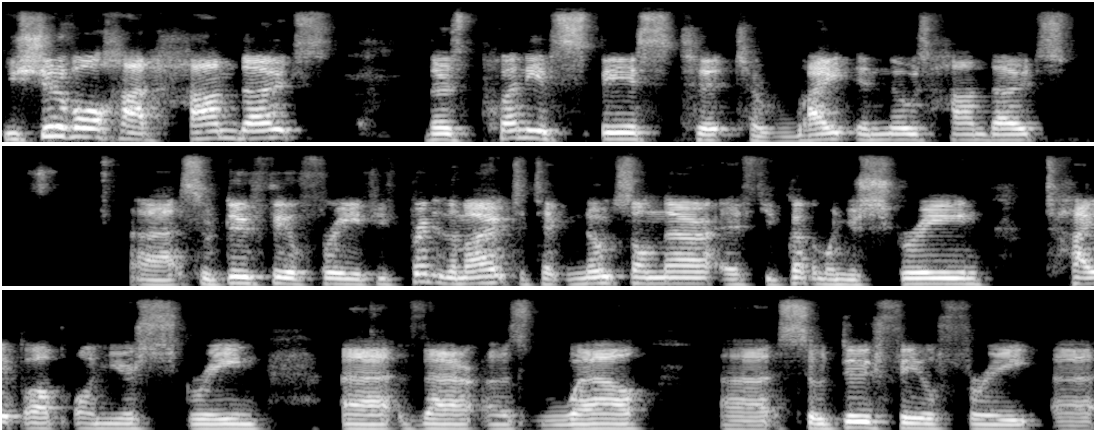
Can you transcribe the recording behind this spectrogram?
You should have all had handouts. There's plenty of space to to write in those handouts. Uh, so do feel free if you've printed them out to take notes on there. If you've got them on your screen, type up on your screen uh, there as well. Uh, so do feel free uh,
